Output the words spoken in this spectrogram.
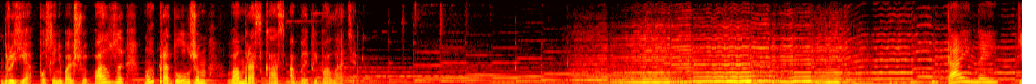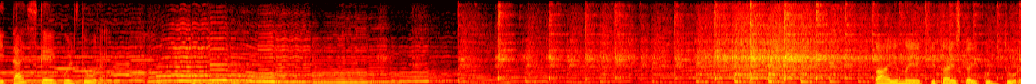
Друзья, после небольшой паузы мы продолжим вам рассказ об этой балладе. Тайны китайской культуры. Тайны китайской культуры.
